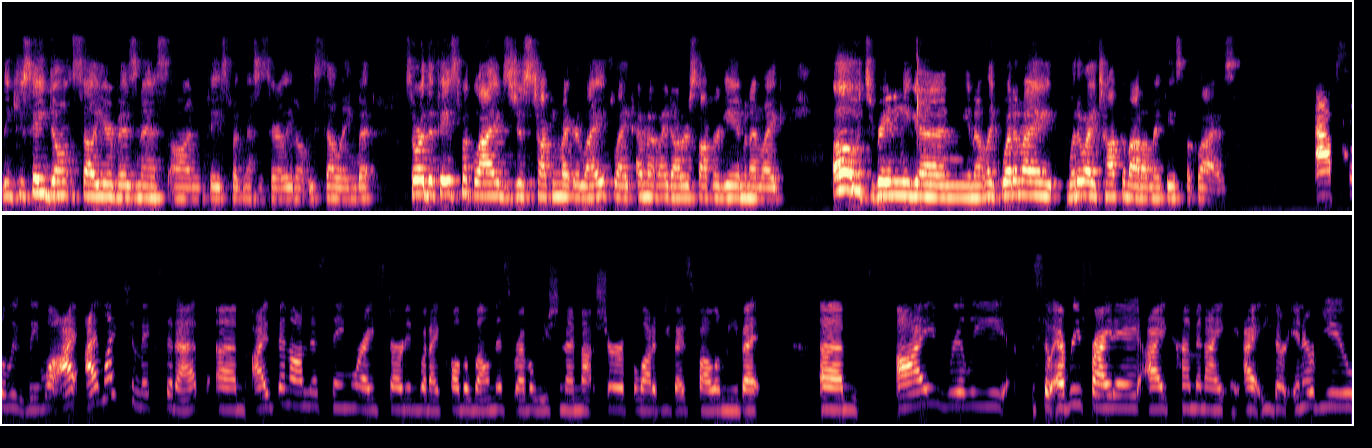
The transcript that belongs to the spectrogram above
like you say, don't sell your business on Facebook necessarily, don't be selling, but so are the Facebook lives just talking about your life? Like I'm at my daughter's soccer game and I'm like, oh, it's raining again. You know, like what am I, what do I talk about on my Facebook lives? Absolutely. Well, I, I like to mix it up. Um, I've been on this thing where I started what I call the wellness revolution. I'm not sure if a lot of you guys follow me, but um, I really, so every Friday I come and I, I either interview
